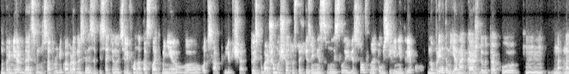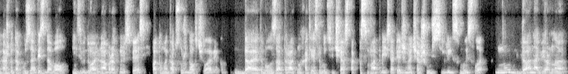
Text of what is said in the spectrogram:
Например, дать своему сотруднику обратную связь, записать ее на телефон, отослать мне в WhatsApp или в чат. То есть, по большому счету, с точки зрения смысла и весов, но ну, это усилий не требовало. Но при этом я на каждую такую, на, на каждую такую запись давал индивидуальную обратную связь, и потом это обсуждал с человеком. Да, это было затратно, хотя если вот сейчас так посмотреть, опять же, на чашу усилий и смысла, ну да, наверное,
